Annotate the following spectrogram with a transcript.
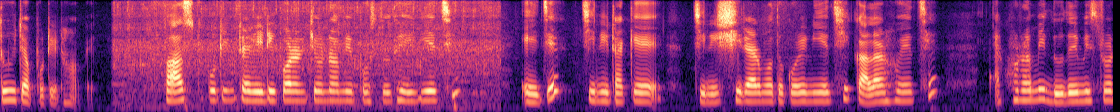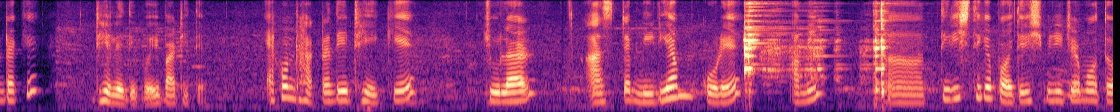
দুইটা প্রোটিন হবে। ফার্স্ট প্রোটিনটা রেডি করার জন্য আমি প্রস্তুত হয়ে গিয়েছি। এই যে চিনিটাকে, চিনির শিরার মতো করে নিয়েছি কালার হয়েছে। এখন আমি দুধের মিশ্রণটাকে ঢেলে দিব এই বাটিতে। এখন ঢাকনা দিয়ে ঢেকে চুলার আঁচটা মিডিয়াম করে আমি তিরিশ থেকে পঁয়ত্রিশ মিনিটের মতো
